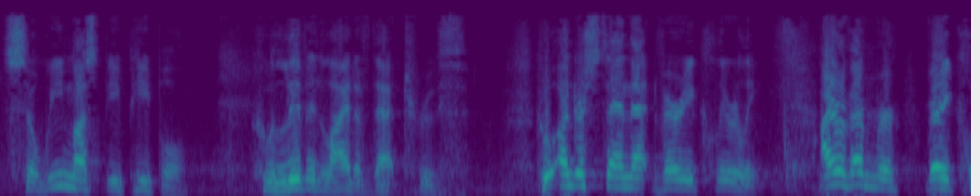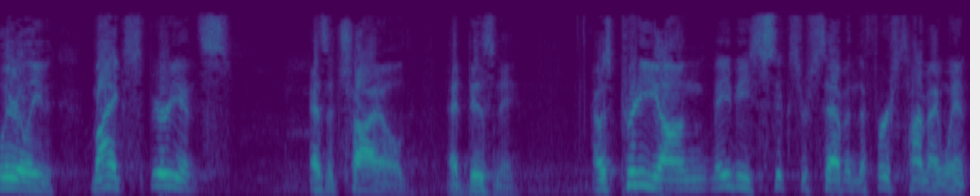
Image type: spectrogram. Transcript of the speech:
So we must be people who live in light of that truth, who understand that very clearly. I remember very clearly my experience as a child at Disney. I was pretty young, maybe six or seven, the first time I went.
